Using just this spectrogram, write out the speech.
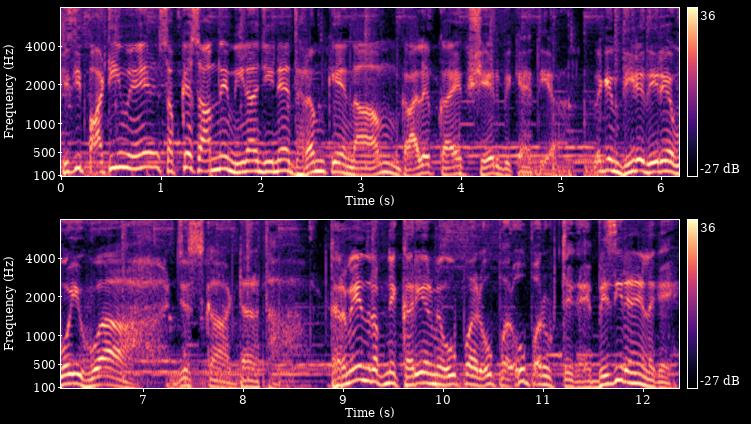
किसी पार्टी में सबके सामने मीना जी ने धर्म के नाम गालिब का एक शेर भी कह दिया। लेकिन धीरे धीरे वही हुआ जिसका डर था। धर्मेंद्र अपने करियर में ऊपर ऊपर ऊपर उठते गए, बिज़ी रहने लगे।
